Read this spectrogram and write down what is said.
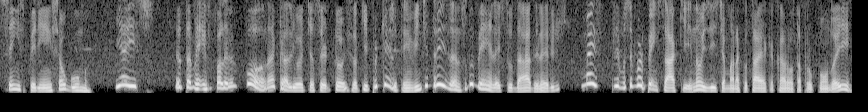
sem experiência alguma. E é isso. Eu também falei, pô, não é que a Liotte acertou isso aqui? Porque ele tem 23 anos, tudo bem, ele é estudado, ele é. Mas se você for pensar que não existe a maracutaia que a Carol tá propondo aí,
